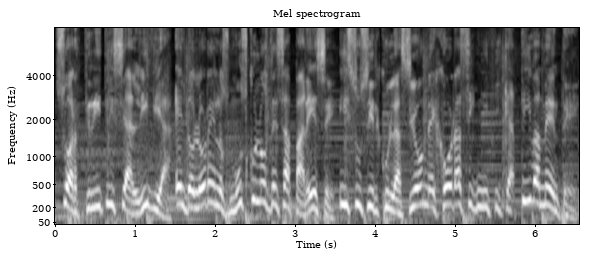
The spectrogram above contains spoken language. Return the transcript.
su artritis se alivia, el dolor en los músculos desaparece y su circulación mejora significativamente.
